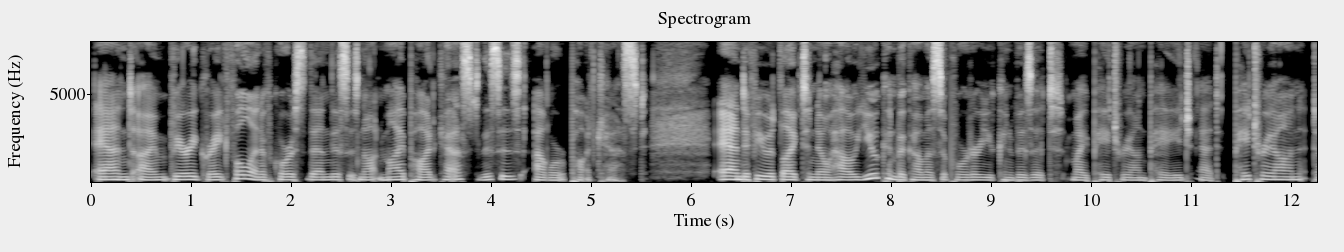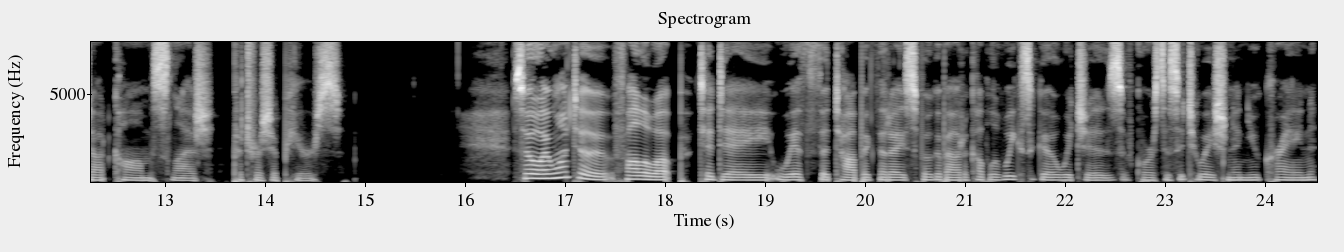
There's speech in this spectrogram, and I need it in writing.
and I'm very grateful. And of course, then this is not my podcast, this is our podcast. And if you would like to know how you can become a supporter, you can visit my Patreon page at patreon.com slash Patricia Pearce. So I want to follow up today with the topic that I spoke about a couple of weeks ago, which is, of course, the situation in Ukraine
